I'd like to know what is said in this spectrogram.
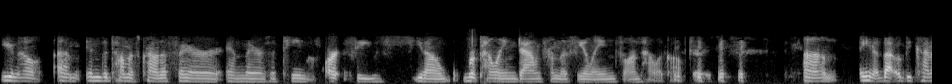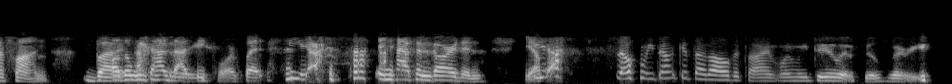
you know, um, in the Thomas Crown affair and there's a team of art thieves, you know, rappelling down from the ceilings on helicopters. um, you know, that would be kind of fun. But although we've actually, had that before, but yeah, in Hatton Garden, yep. yeah. So we don't get that all the time. When we do, it feels very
